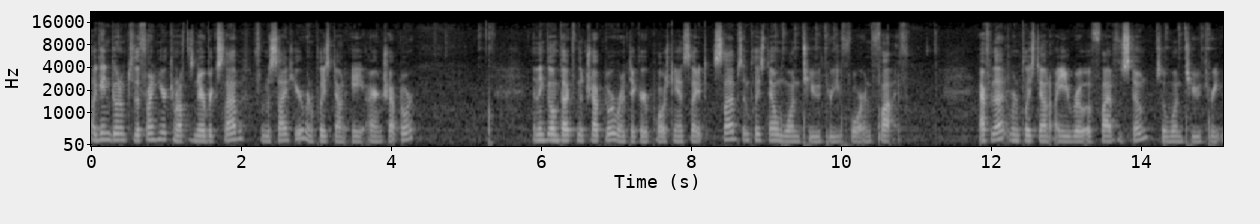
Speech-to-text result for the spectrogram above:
Again, going up to the front here, coming off this nether brick slab, from the side here, we're going to place down a iron trapdoor. And then going back from the trapdoor, we're going to take our polished andesite slabs and place down 1, 2, 3, 4, and 5. After that, we're going to place down a row of 5 of stone, so 1, 2, 3,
